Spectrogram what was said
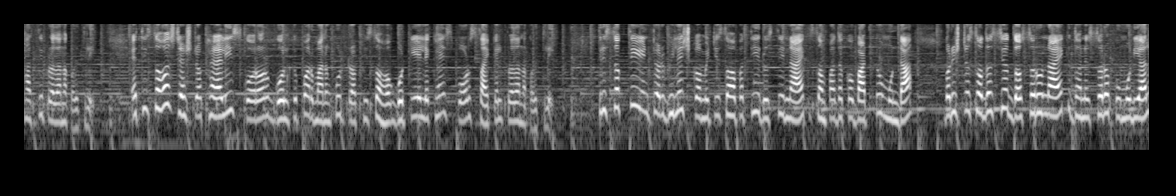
ଖାସି ପ୍ରଦାନ କରିଥିଲେ ଏଥିସହ ଶ୍ରେଷ୍ଠ ଖେଳାଳି ସ୍କୋରର ଗୋଲକିପରମାନଙ୍କୁ ତାଙ୍କୁ ଟ୍ରଫି ସହ ଗୋଟିଏ ଲେଖାଏଁ ସ୍ପୋର୍ଟସ୍ ସାଇକେଲ ପ୍ରଦାନ କରିଥିଲେ ତ୍ରିଶକ୍ତି ଇଣ୍ଟର ଭିଲେଜ କମିଟି ସଭାପତି ଋଷି ନାୟକ ସମ୍ପାଦକ ବାଟୁ ମୁଣ୍ଡା ବରିଷ୍ଠ ସଦସ୍ୟ ଦଶରୁ ନାୟକ ଧନେଶ୍ୱର କୁମୁଡ଼ିଆଲ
